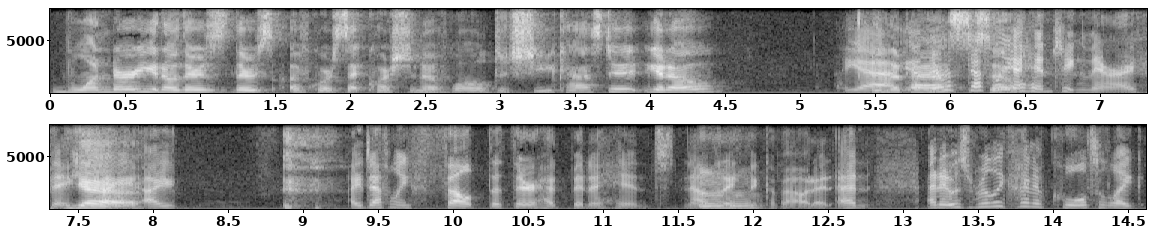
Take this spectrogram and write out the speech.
wonder you know there's there's of course that question of well did she cast it you know Yeah, the yeah. There was definitely so- a hinting there. I think. Yeah. I, I, I definitely felt that there had been a hint. Now that I Mhm. think about it, and and it was really kind of cool to like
